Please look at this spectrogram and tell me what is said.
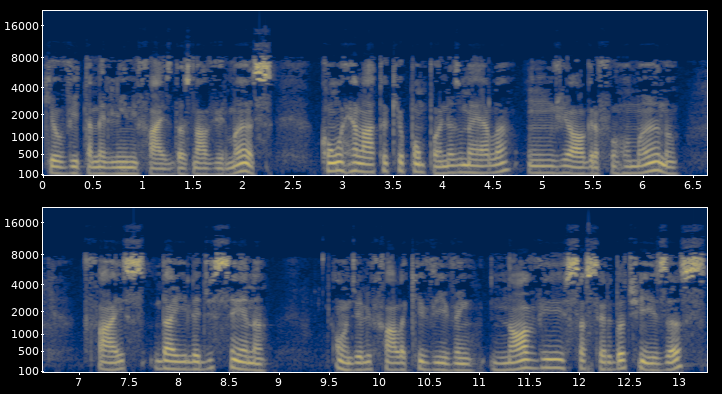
que o Vita Merlini faz das nove irmãs com o relato que o Pomponius Mela, um geógrafo romano, faz da ilha de Sena, onde ele fala que vivem nove sacerdotisas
